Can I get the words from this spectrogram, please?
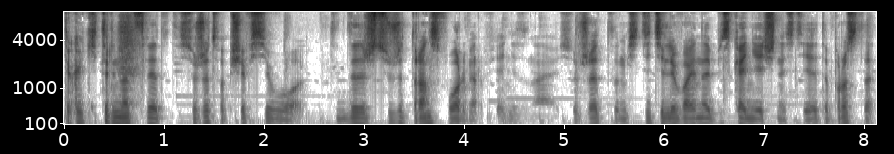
Да какие 13 лет? Это сюжет вообще всего. Это даже сюжет трансформеров, я не знаю. Сюжет Мстители Война Бесконечности. Это просто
